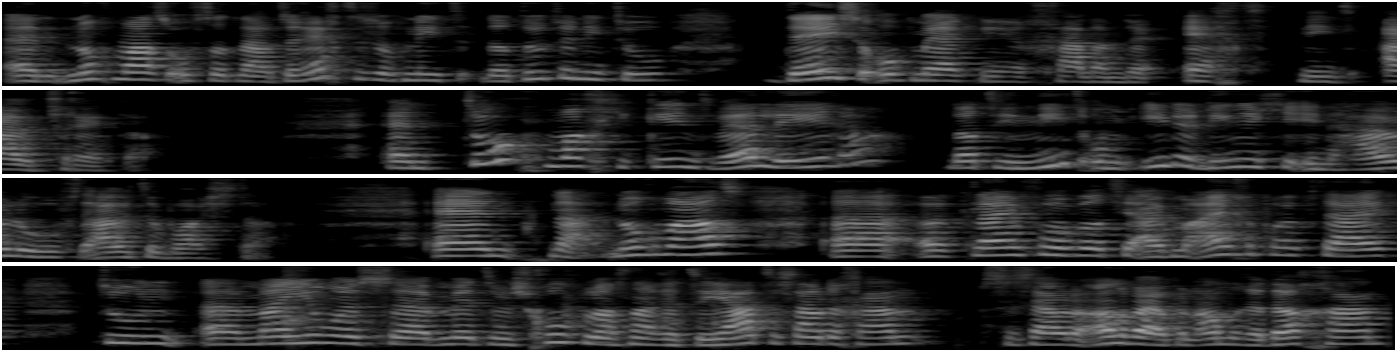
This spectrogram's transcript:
En nogmaals, of dat nou terecht is of niet, dat doet er niet toe. Deze opmerkingen gaan hem er echt niet uittrekken. En toch mag je kind wel leren dat hij niet om ieder dingetje in huilen hoeft uit te barsten. En nou, nogmaals, uh, een klein voorbeeldje uit mijn eigen praktijk. Toen uh, mijn jongens uh, met hun schoolklas naar het theater zouden gaan. Ze zouden allebei op een andere dag gaan.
